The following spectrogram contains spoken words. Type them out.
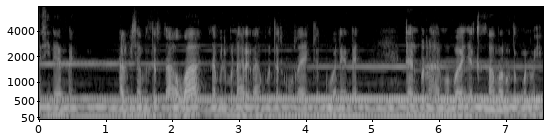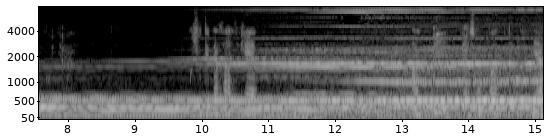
hanya si nenek Albi sambil tertawa sambil menarik rambut terurai kedua nenek dan perlahan membawanya ke kamar untuk menemui ibunya. Sutina kaget. Albi gak sopan katanya.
